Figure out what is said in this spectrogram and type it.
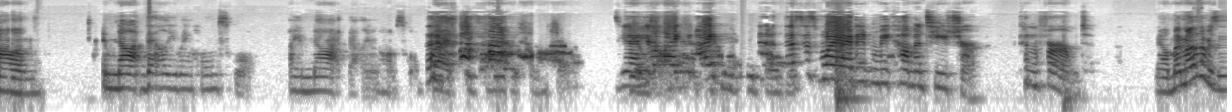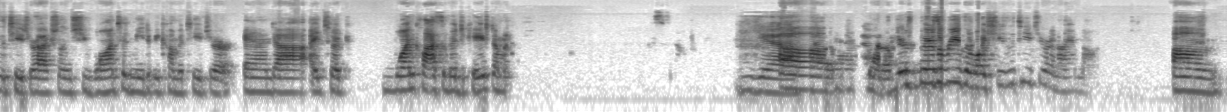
Um, I'm not valuing homeschool. I am not valuing homeschool, but Yeah, you're like, I, this is why I didn't become a teacher. Confirmed. Now, my mother was a teacher actually, and she wanted me to become a teacher. And uh, I took one class of education. I'm like, yeah. Uh, yeah. There's there's a reason why she's a teacher and I am not. Um,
